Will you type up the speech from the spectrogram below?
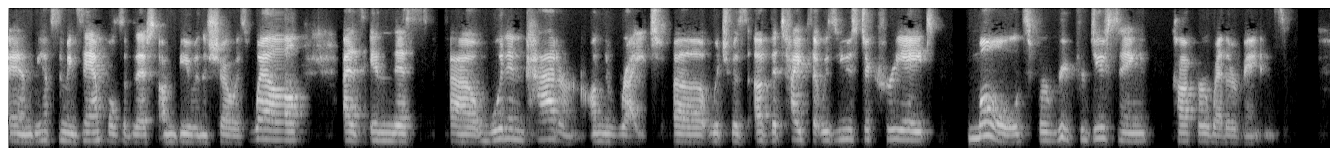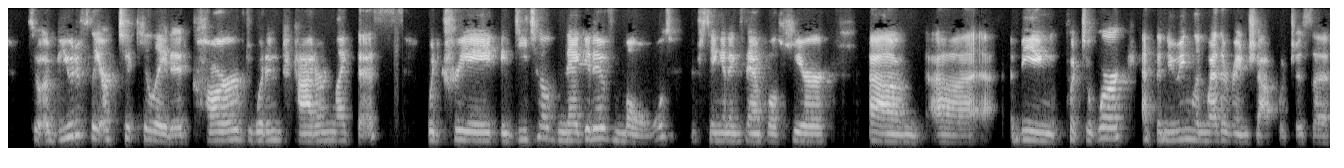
And we have some examples of this on view in the show as well, as in this uh, wooden pattern on the right, uh, which was of the type that was used to create molds for reproducing copper weather vanes. So a beautifully articulated carved wooden pattern like this would create a detailed negative mold. You're seeing an example here um, uh, being put to work at the New England Weather Vane Shop, which is a,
